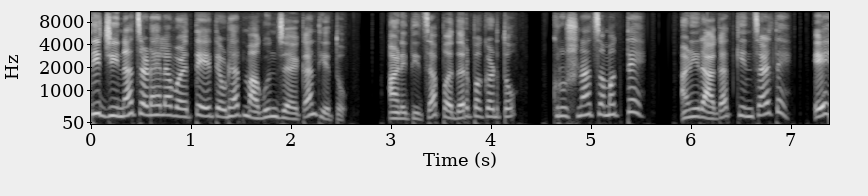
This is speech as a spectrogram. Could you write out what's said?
ती जिना चढायला वळते तेवढ्यात मागून जयकांत येतो. आणि तिचा पदर पकडतो. कृष्णा चमकते आणि रागात किंचाळते. ए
